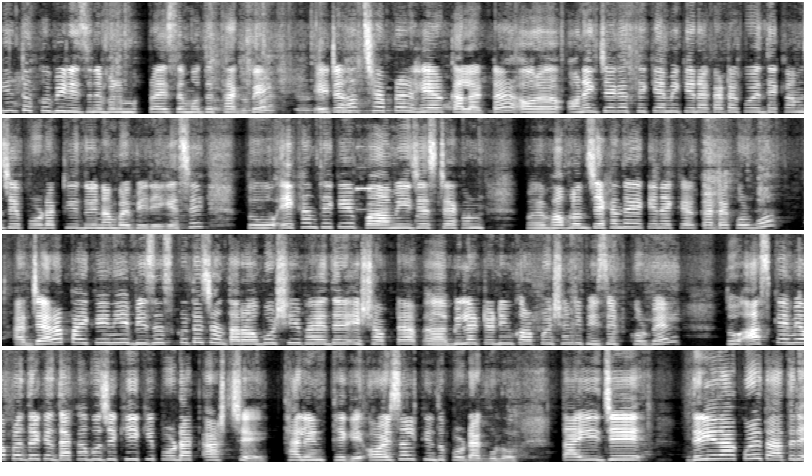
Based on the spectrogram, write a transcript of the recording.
কিন্তু খুবই রিজনেবল প্রাইসের মধ্যে থাকবে। এটা হচ্ছে আপনার হেয়ার কালারটা অনেক জায়গা থেকে আমি কেনাকাটা করে দেখলাম যে প্রোডাক্টটি দুই নাম্বার বেরিয়ে গেছে, তো এখান থেকে আমি জাস্ট এখন ভাবলাম যে এখান থেকে কেনাকাটা করব। আর যারা পাইকারি নিয়ে বিজনেস করতে চান, তারা অবশ্যই ভাইদের এই শপটা বিলা ট্রেডিং কর্পোরেশনটি ভিজিট করবেন। তো আজকে আমি আপনাদেরকে দেখাবো যে কি কি প্রোডাক্ট আসছে থাইল্যান্ড থেকে। অরিজিনাল কিন্তু প্রোডাক্টগুলো তাই যে দেরি না করে তাড়াতাড়ি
